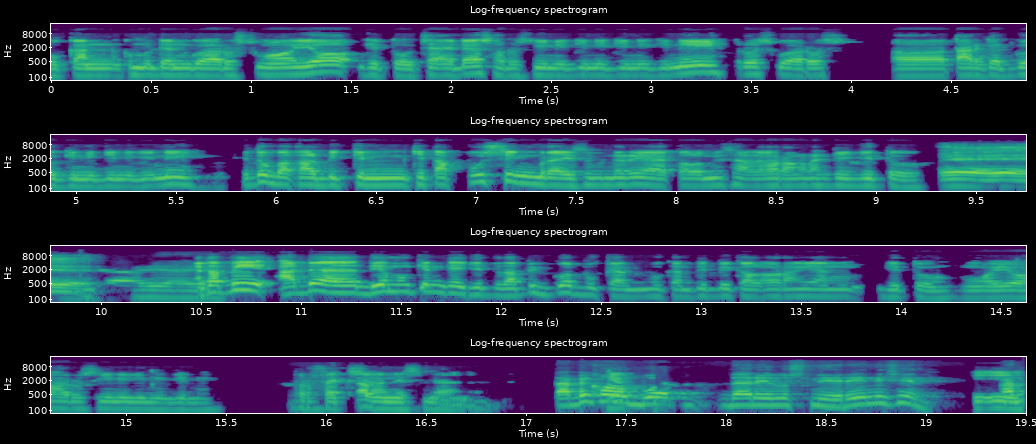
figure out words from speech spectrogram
bukan kemudian gua harus ngoyo gitu, CADS harus gini gini gini gini, terus gua harus, eee, target gua gini gini gini. Itu bakal bikin kita pusing Bray sebenarnya kalau misalnya orang-orang kayak gitu. Iya iya iya. Iya iya Ya iya. tapi ada, dia mungkin kayak gitu, tapi gua bukan bukan tipikal orang yang gitu, ngoyo harus gini gini gini. Tap Perfeksionis nggak ada. tapi Ya. kalau buat dari lu sendiri nih Sin, kan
